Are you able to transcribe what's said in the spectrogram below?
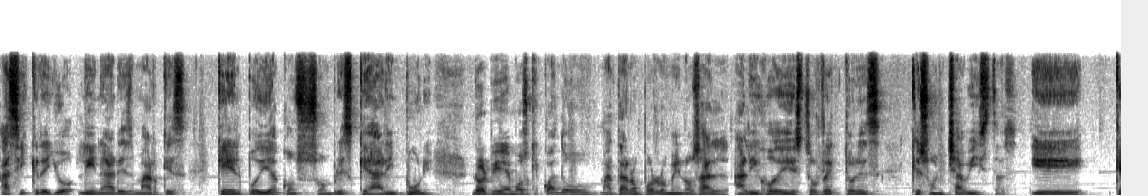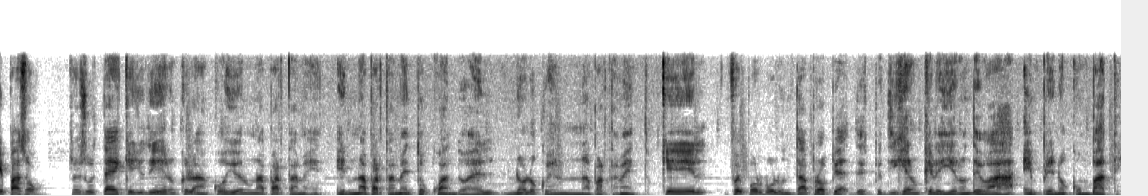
Así creyó Linares Márquez que él podía con sus hombres quedar impune. No olvidemos que cuando mataron por lo menos al, al hijo de estos rectores que son chavistas, ¿y qué pasó? Resulta de que ellos dijeron que lo han cogido en un apartamento, en un apartamento cuando a él no lo cogieron en un apartamento. Que él fue por voluntad propia, después dijeron que le dieron de baja en pleno combate.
